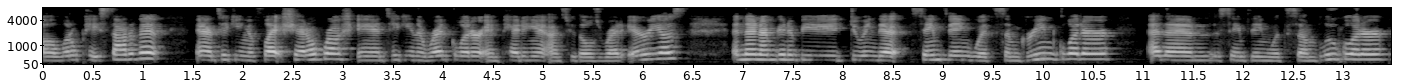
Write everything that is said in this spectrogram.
a little paste out of it. And I'm taking a flat shadow brush and taking the red glitter and patting it onto those red areas. And then I'm going to be doing that same thing with some green glitter and then the same thing with some blue glitter.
